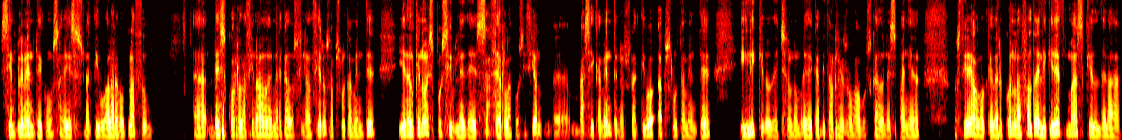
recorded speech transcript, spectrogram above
Simplemente, como sabéis, es un activo a largo plazo, descorrelacionado de mercados financieros absolutamente y en el que no es posible deshacer la posición. Uh, básicamente, no es un activo absolutamente ilíquido. De hecho, el nombre de capital riesgo mal buscado en España pues tiene algo que ver con la falta de liquidez más que el de la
